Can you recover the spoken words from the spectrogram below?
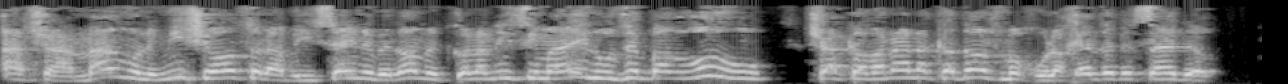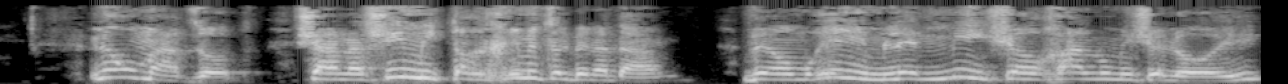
אז שאמרנו למי שעושה לה וייסיינו ולא את כל הניסים האלו, זה ברור שהכוונה לקדוש ברוך הוא, לכן זה בסדר. לעומת זאת, שאנשים מתארחים אצל בן אדם, ואומרים למי שאוכלנו משלוי,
